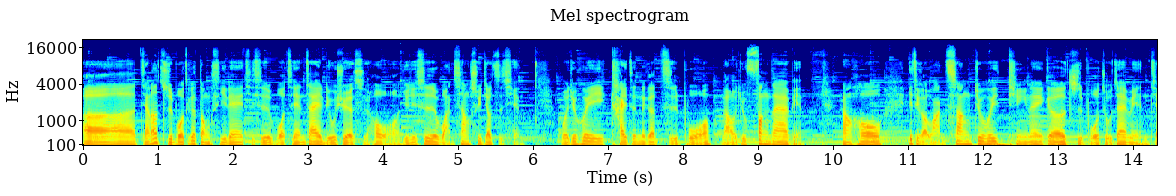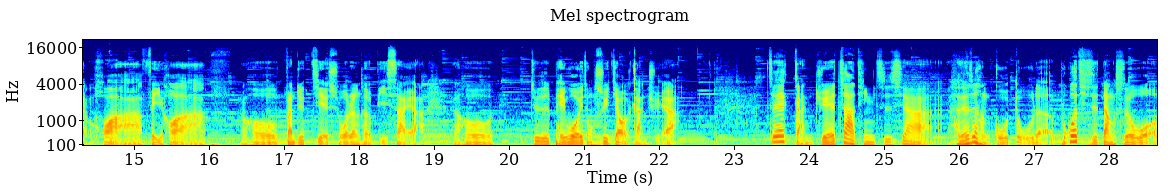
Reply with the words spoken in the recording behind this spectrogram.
呃，讲到直播这个东西呢，其实我之前在留学的时候哦，尤其是晚上睡觉之前，我就会开着那个直播，然后就放在那边，然后一整个晚上就会听那个直播主在那边讲话啊、废话啊，然后不然就解说任何比赛啊，然后就是陪我一种睡觉的感觉啊。这个感觉乍听之下好像是很孤独的，不过其实当时我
